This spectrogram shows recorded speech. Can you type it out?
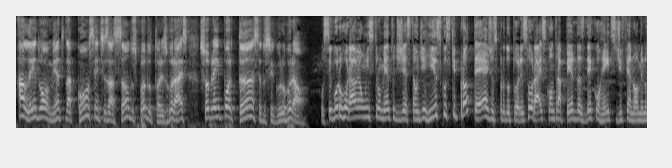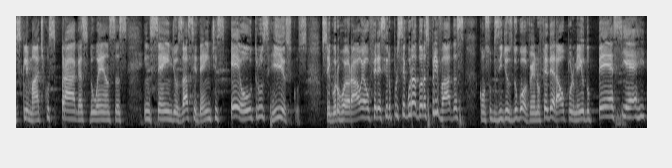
além do aumento da conscientização dos produtores rurais sobre a importância do seguro rural. O seguro rural é um instrumento de gestão de riscos que protege os produtores rurais contra perdas decorrentes de fenômenos climáticos, pragas, doenças, incêndios, acidentes e outros riscos. O seguro rural é oferecido por seguradoras privadas com subsídios do governo federal por meio do PSR,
